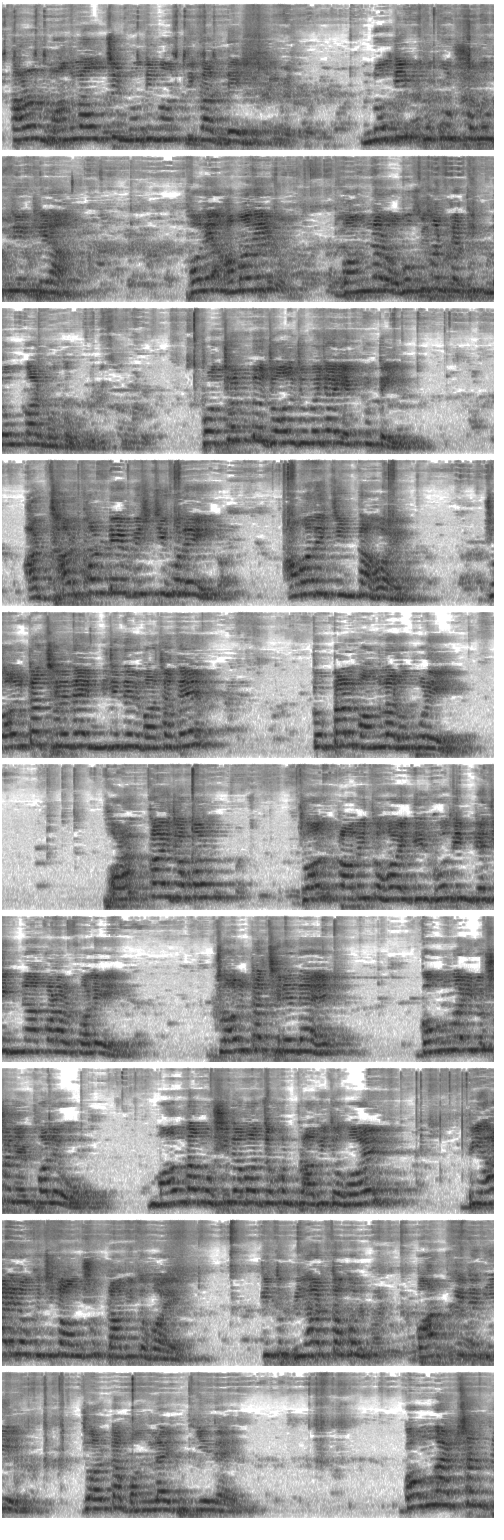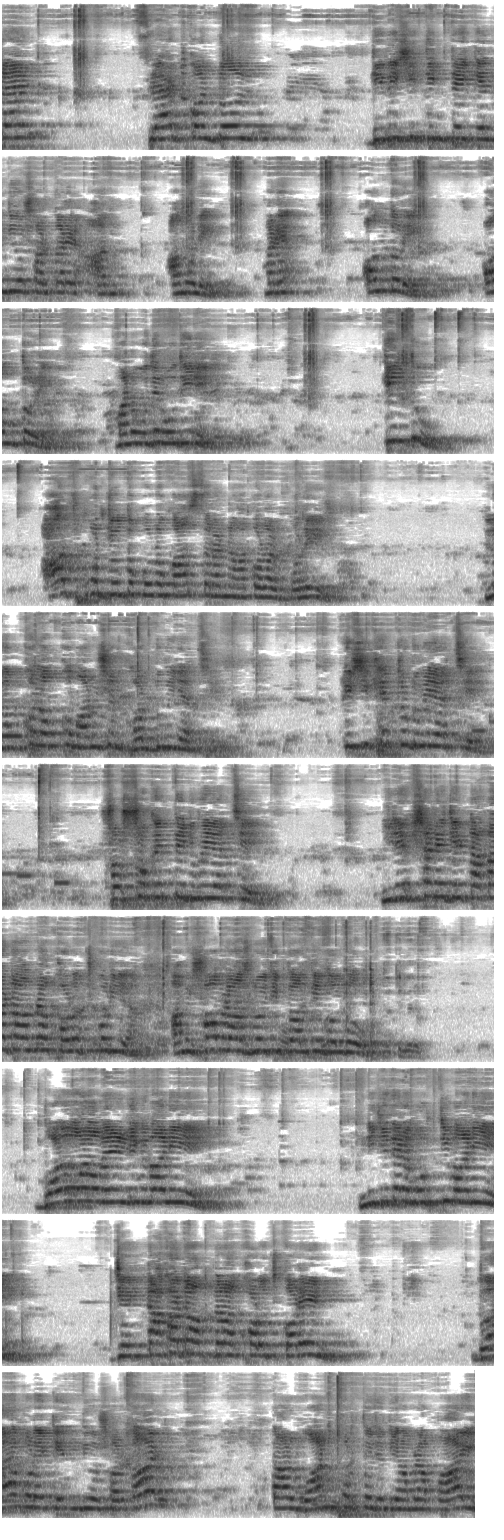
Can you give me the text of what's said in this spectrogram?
কারণ বাংলা হচ্ছে নদী মাতৃকার দেশ। নদী, পুকুর সমুদ্রে ঘেরা। ফলে আমাদের বাংলার অবস্থানটা ঠিক নৌকার মতো। প্রচণ্ড জল জমে যায় একটুতেই। আর ঝাড়খণ্ডে বৃষ্টি হলেই আমাদের চিন্তা হয়, জলটা ছেড়ে দেয় নিজেদের বাঁচাতে টোটাল বাংলার উপরে ফরাক্কায় যখন জল প্লাবিত হয় দীর্ঘদিন ড্রেজিং না করার ফলে। জলটা ছেড়ে দেয় গঙ্গা ইরোশনের ফলেও। মালদা মুর্শিদাবাদ যখন প্লাবিত হয়, বিহারেরও কিছুটা অংশ প্লাবিত হয়। কিন্তু বিহার তখন বাঁধ কেটে দিয়ে জলটা বাংলায় ঢুকিয়ে দেয়। Ganga action plan, flood control, DVC তিনটেই কেন্দ্রীয় সরকারের আমলে। মানে অন্তরে অন্তরে মানে ওদের অধীনে। কিন্তু আজ পর্যন্ত কোনো কাজ তারা না করার ফলে লক্ষ লক্ষ মানুষের ঘর ডুবে যাচ্ছে, কৃষিক্ষেত্র ডুবে যাচ্ছে শস্য ক্ষেত্রে ডুবে যাচ্ছে। ইলেকশনে যে টাকাটা আমরা খরচ করি, আমি সব রাজনৈতিক দলকে বলব, বড় বড় বিল্ডিং বানিয়ে নিজেদের মূর্তি বানিয়ে যে টাকাটা আপনারা খরচ করেন, দয়া করে কেন্দ্রীয় সরকার, তার ওয়ান ফোর্থ যদি আমরা পাই,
